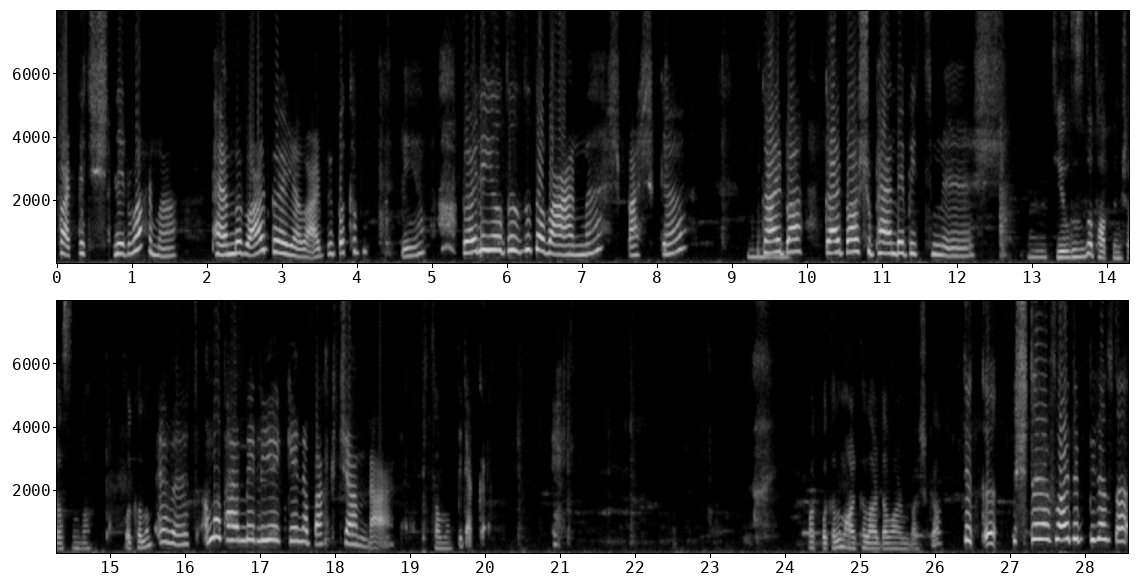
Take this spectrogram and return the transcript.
Farklı çeşitleri var mı? Pembe var, böyle var. Bir bakabilirim. Böyle yıldızlı da varmış. Başka? Galiba galiba şu pembe bitmiş. Evet. Yıldızı da tatlıymış aslında. Bakalım. Evet ama pembeliğe gene bakacağım ben. Tamam. Bir dakika. Bak bakalım arkalarda var mı başka? Bir dakika. Şu taraflarda biraz da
